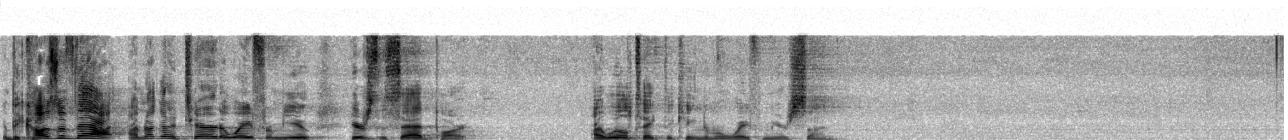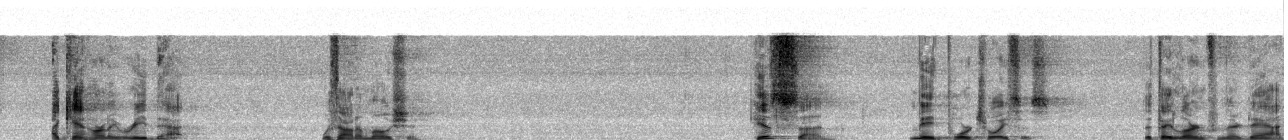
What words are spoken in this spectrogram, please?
And because of that, I'm not going to tear it away from you. Here's the sad part I will take the kingdom away from your son. I can't hardly read that without emotion. His son made poor choices that they learned from their dad,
